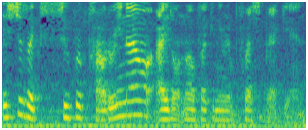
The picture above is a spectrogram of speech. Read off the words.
it's just like super powdery now. I don't know if I can even press it back in.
